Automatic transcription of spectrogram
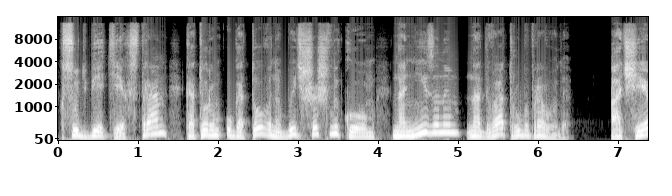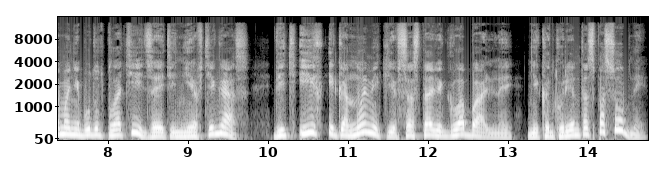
к судьбе тех стран, которым уготовано быть шашлыком, нанизанным на два трубопровода. А чем они будут платить за эти нефть и газ? Ведь их экономики в составе глобальной не конкурентоспособны.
